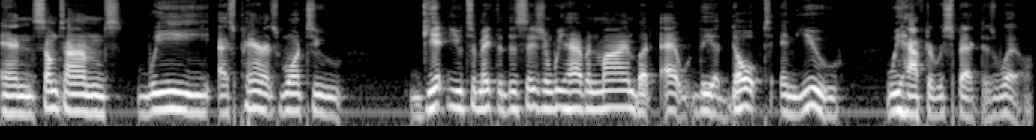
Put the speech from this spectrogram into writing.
And sometimes we as parents want to get you to make the decision we have in mind, but at the adult in you, we have to respect as well.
